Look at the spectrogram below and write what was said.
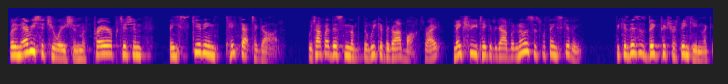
But in every situation, with prayer, petition, thanksgiving, take that to God. We talked about this in the, the week of the God box, right? Make sure you take it to God. But notice this with Thanksgiving. Because this is big picture thinking. Like,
